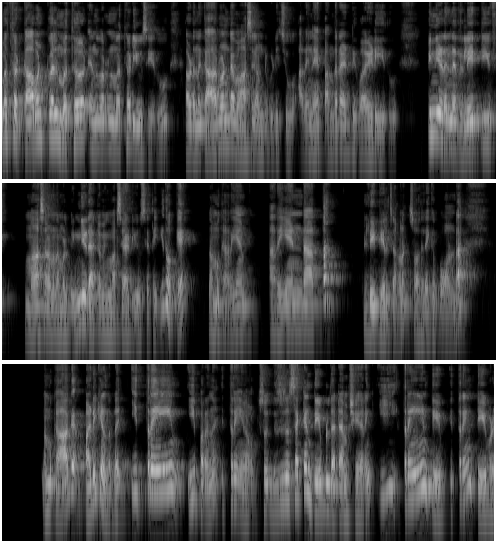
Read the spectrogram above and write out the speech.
method carbon twelve method എന്ന് പറഞ്ഞ മെത്തേഡ് യൂസ് ചെയ്തു. അവിടെ നിന്ന് കാർബണിന്റെ മാസ് കണ്ടുപിടിച്ചു. അതിനെ പന്ത്രണ്ടായിട്ട് ഡിവൈഡ് ചെയ്തു. പിന്നീട് അതിന്റെ റിലേറ്റീവ് മാസ് ആണ് നമ്മൾ പിന്നീട് ആറ്റോമിക് മാസ് ആയിട്ട് യൂസ് ചെയ്തത്. ഇതൊക്കെ നമുക്കറിയാൻ അറിയേണ്ടാത്ത ഡീറ്റെയിൽസ് ആണ്. സോ അതിലേക്ക് പോകണ്ട. നമുക്ക് ആകെ പഠിക്കേണ്ടത് ഇത്രയും ഈ പറഞ്ഞ ഇത്രയും so this is a second table that I'm sharing ഈ ഇത്രയും ടേബിൾ ഇത്രയും ടേബിൾ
